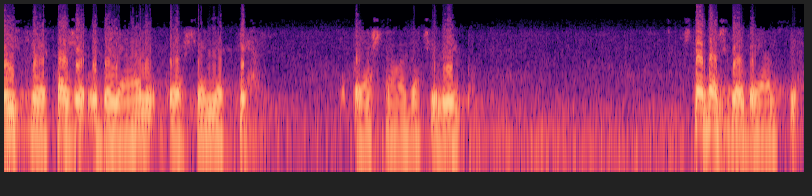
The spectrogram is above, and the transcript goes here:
Uistinu je, kaže, u Dejanu pojašnjenje stiha. Pojašnjava, znači lijepo. Što znači da je Dejan stiha?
